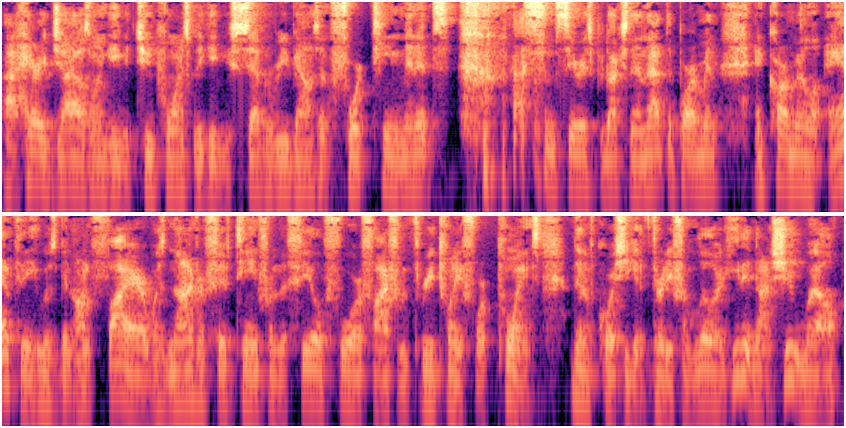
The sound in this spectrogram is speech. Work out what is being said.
Uh, Harry Giles only gave you two points, but he gave you seven rebounds in 14 minutes. That's some serious production in that department. And Carmelo Anthony, who has been on fire, was nine for 15 from the field, four or five from three, 24 points. Then, of course, you get 30 from Lillard. He did not shoot well,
